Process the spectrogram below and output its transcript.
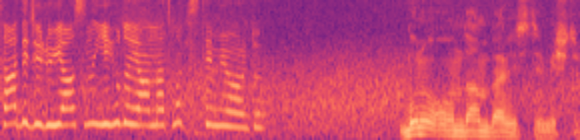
Sadece rüyasını Yehuda'ya anlatmak istemiyordu. Bunu ondan ben istemiştim.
